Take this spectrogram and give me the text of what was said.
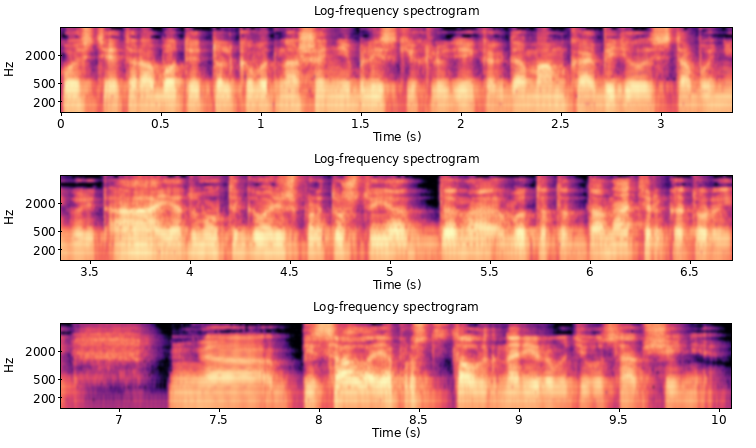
Костя, это работает только в отношении близких людей, когда мамка обиделась с тобой, не говорит. А, я думал, ты говоришь про то, что я дона... вот этот донатер, который э, писал, а я просто стал игнорировать его сообщение.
